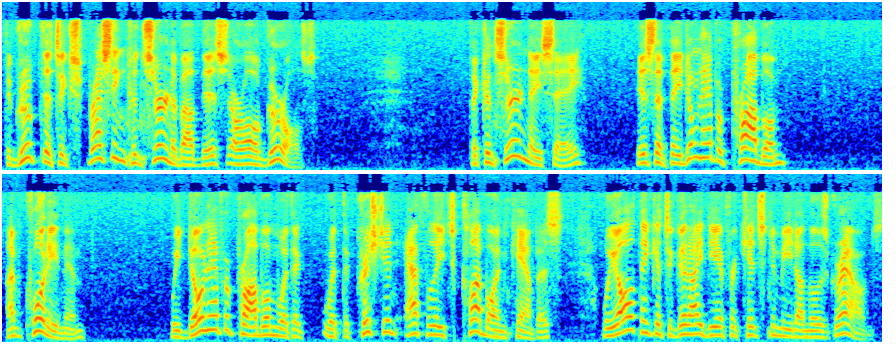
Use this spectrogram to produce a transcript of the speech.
The group that's expressing concern about this are all girls. The concern, they say, is that they don't have a problem, I'm quoting them, we don't have a problem with, a, with the Christian Athletes Club on campus. We all think it's a good idea for kids to meet on those grounds.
